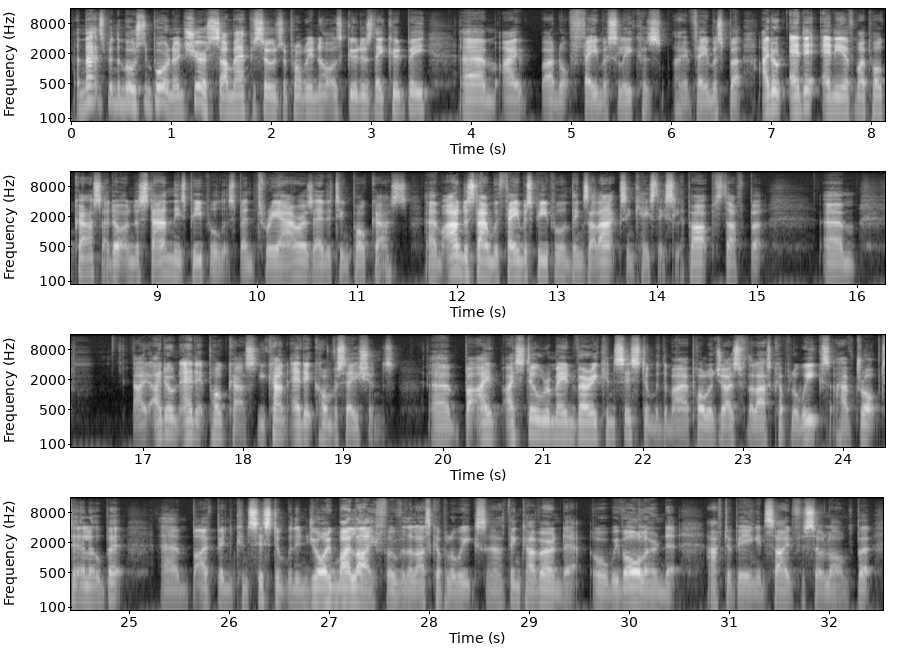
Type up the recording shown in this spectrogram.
And that's been the most important. And sure, some episodes are probably not as good as they could be. Um, I, I'm not famously because I am famous, but I don't edit any of my podcasts. I don't understand these people that spend three hours editing podcasts. Um, I understand with famous people and things like that, in case they slip up stuff. But um, I, I don't edit podcasts. You can't edit conversations. Uh, but I, I still remain very consistent with them. I apologise for the last couple of weeks. I have dropped it a little bit, um, but I've been consistent with enjoying my life over the last couple of weeks. And I think I've earned it, or we've all earned it after being inside for so long. But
